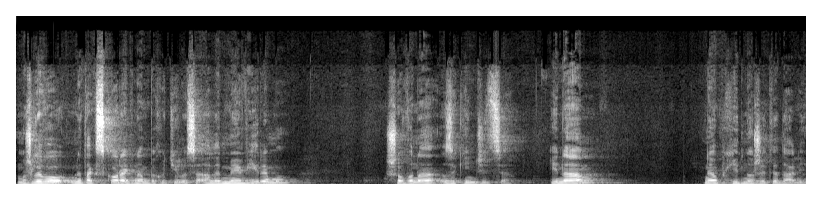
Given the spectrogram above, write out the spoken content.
Можливо, не так скоро, як нам би хотілося, але ми віримо, що вона закінчиться. І нам необхідно жити далі.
